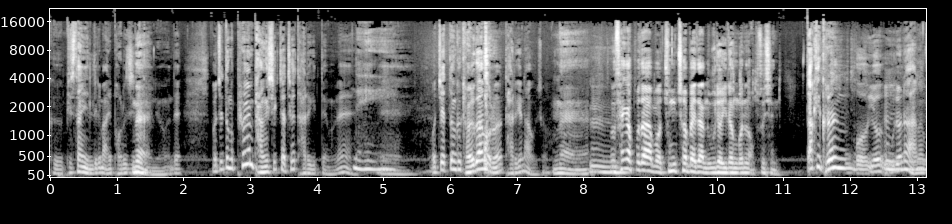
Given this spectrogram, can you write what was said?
그 비슷한 일들이 많이 벌어지니까요. 네. 근데 어쨌든 그 표현 방식 자체가 다르기 때문에 네. 네. 어쨌든 그 결과물은 다르게 나오죠. 네. 음. 생각보다 뭐 중첩에 대한 우려 이런 거는 없으신. 딱히 그런 뭐 여, 음. 우려는 안 하고.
